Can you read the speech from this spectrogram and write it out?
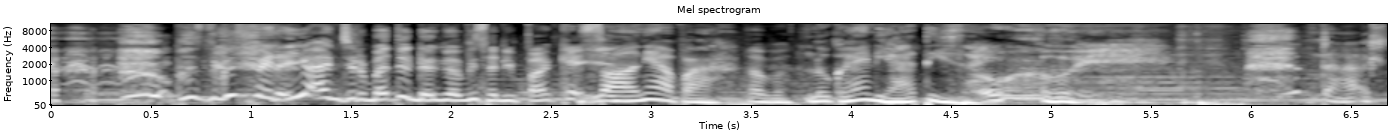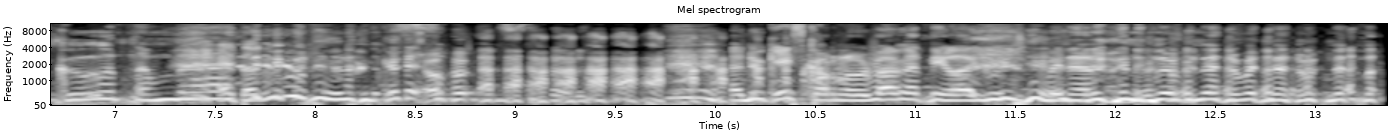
Maksud gue sepedanya hancur banget Udah gak bisa dipakai. Soalnya apa? Apa? lukanya di hati say Oh. takut tambah. Eh tapi bener kayak Aduh case corner banget nih lagunya. Benar benar benar benar benar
